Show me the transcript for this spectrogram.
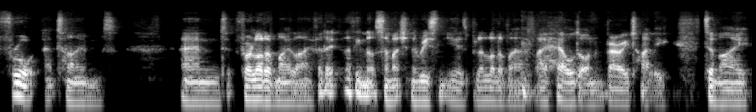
fraught at times, and for a lot of my life, I, I, think not so much in the recent years, but a lot of my life, I held on very tightly to my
